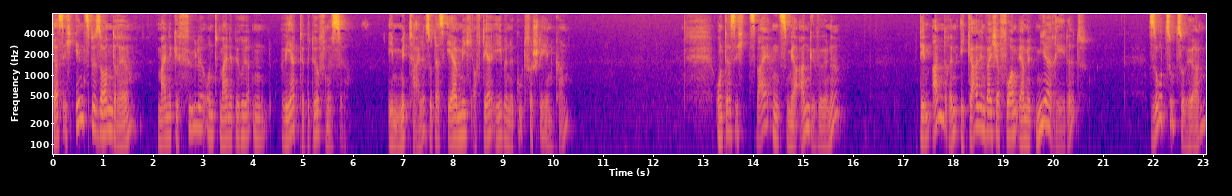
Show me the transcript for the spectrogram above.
dass ich insbesondere meine Gefühle und meine berührten Werte, Bedürfnisse ihm mitteile, sodass er mich auf der Ebene gut verstehen kann. Und dass ich zweitens mir angewöhne, dem anderen, egal in welcher Form er mit mir redet, so zuzuhören,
